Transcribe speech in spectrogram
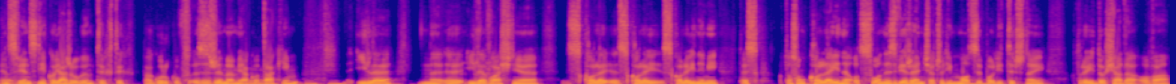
Więc, więc nie kojarzyłbym tych, tych pagórków z Rzymem jako takim, ile, y, ile właśnie z, kolej, z, kolej, z kolejnymi, to, jest, to są kolejne odsłony zwierzęcia, czyli mocy politycznej, której dosiada owa,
